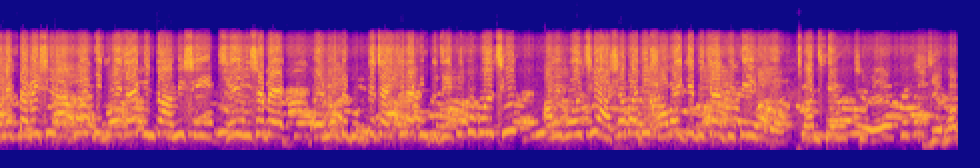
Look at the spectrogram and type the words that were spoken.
অনেকটা বেশি রাজনৈতিক হয়ে যায় কিন্তু আমি সেই সেই হিসেবে এর মধ্যে ঢুকতে চাইছি না কিন্তু যেটুকু বলছি আমি বলছি আশাবাদী সবাইকে বিচার দিতেই হবে। যেভাবে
